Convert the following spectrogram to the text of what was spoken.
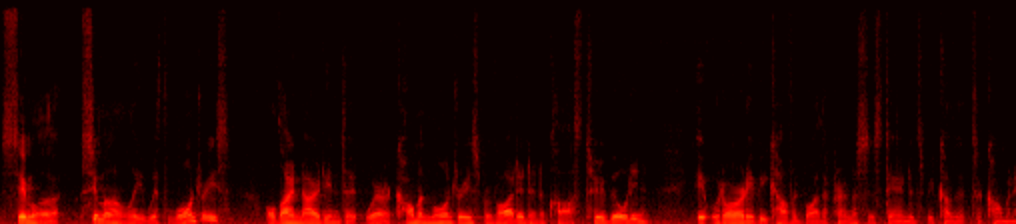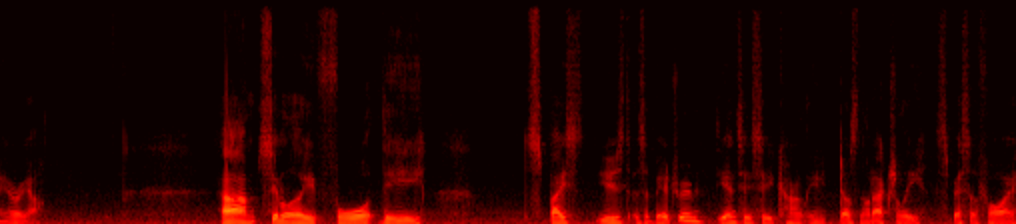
Similar, similarly with laundries, although noting that where a common laundry is provided in a Class 2 building, it would already be covered by the premises standards because it's a common area. Um, similarly for the space used as a bedroom, the NCC currently does not actually specify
